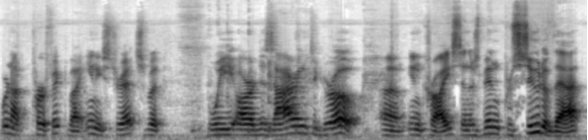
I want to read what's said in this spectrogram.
we're not perfect by any stretch, but we are desiring to grow um, in Christ, and there's been pursuit of that,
